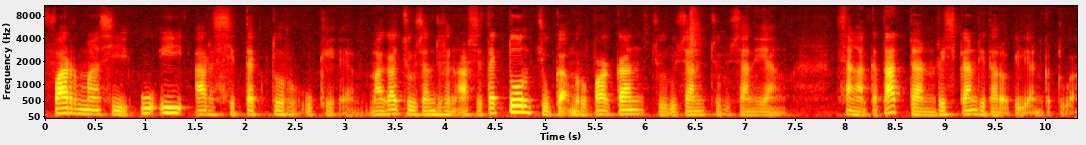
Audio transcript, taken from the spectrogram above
farmasi UI, arsitektur UGM. Maka jurusan-jurusan arsitektur juga merupakan jurusan-jurusan yang sangat ketat dan riskan ditaruh pilihan kedua.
